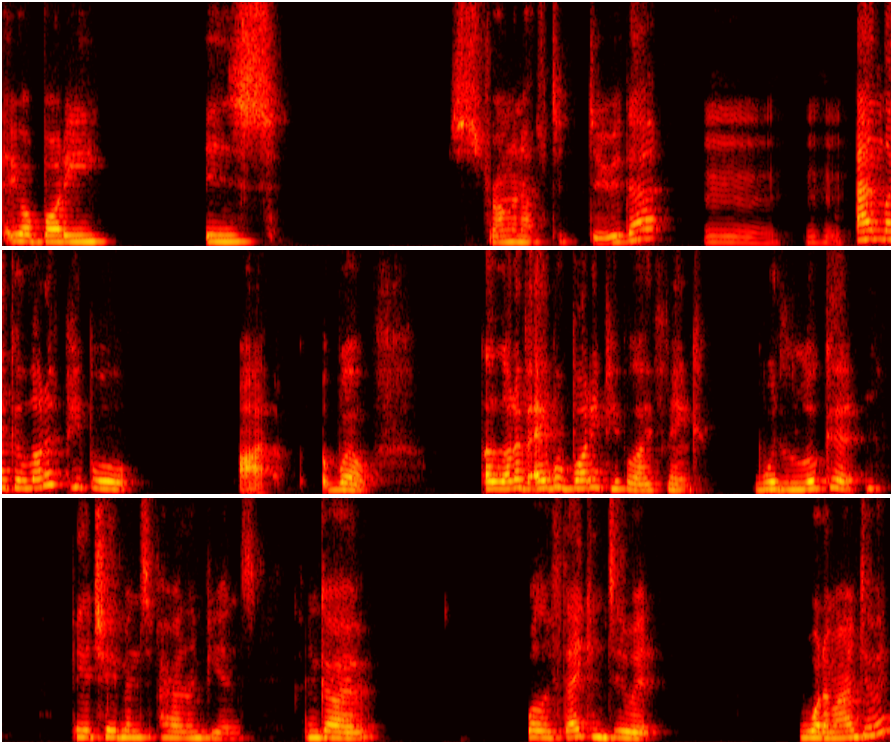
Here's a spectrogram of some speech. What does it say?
that your body is strong enough to do that Mm. hmm and like a lot of people i well a lot of able-bodied people i think would look at the achievements of paralympians and go well if they can do it what am i doing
